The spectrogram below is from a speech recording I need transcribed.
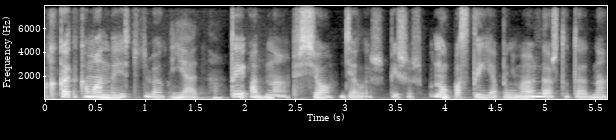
А какая-то команда есть у тебя? Я одна. Ты одна. Все делаешь, пишешь. Ну, посты я понимаю, да, что ты одна.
